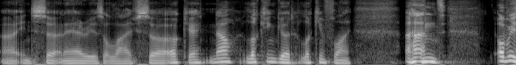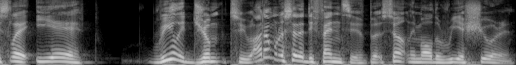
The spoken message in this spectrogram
uh, in certain areas of life. So, okay, no, looking good, looking fly. And obviously, EA really jumped to, I don't want to say the defensive, but certainly more the reassuring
